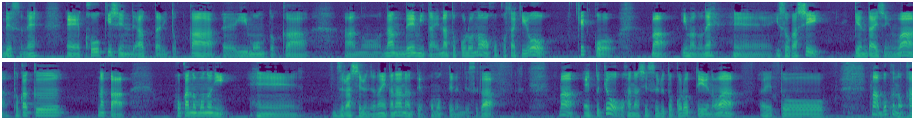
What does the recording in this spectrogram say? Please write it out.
ですね。えー、好奇心であったりとか、えー、疑問とか、あの、なんでみたいなところの矛先を結構、まあ、今のね、えー、忙しい現代人は、とかく、なんか、他のものに、えー、ずらしてるんじゃないかななんて思ってるんですが、まあ、えっと、今日お話しするところっていうのは、えっと、まあ僕の考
